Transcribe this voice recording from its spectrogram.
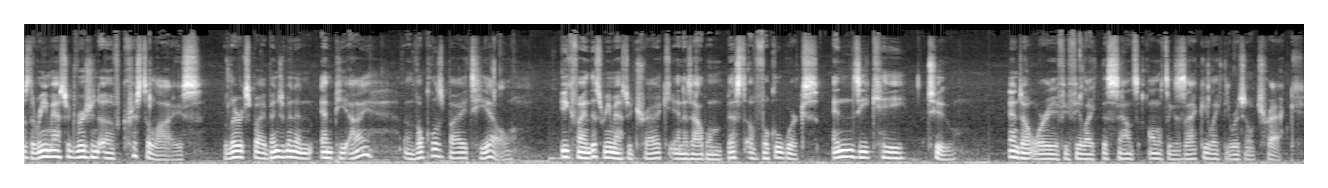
Was the remastered version of Crystallize, The lyrics by Benjamin and MPI, and vocals by Tielle. You can find this remastered track in his album Best of Vocal Works NZK2. And don't worry if you feel like this sounds almost exactly like the original track.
